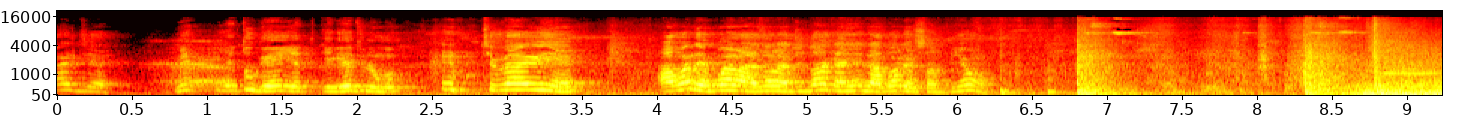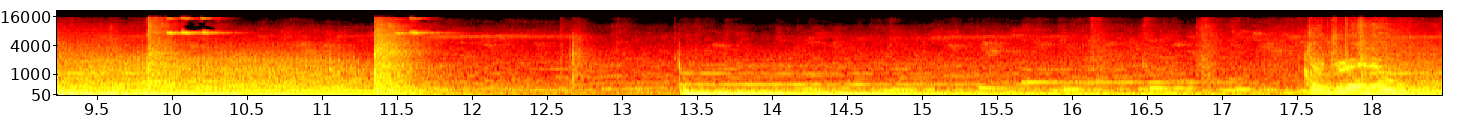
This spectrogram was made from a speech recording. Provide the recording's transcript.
Quel Mais il a tout gagné, il a, il a gagné tout le monde. Tu vas rien. Avant de prendre l'argent là, tu dois gagner d'abord le champion. Là, elle est où?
